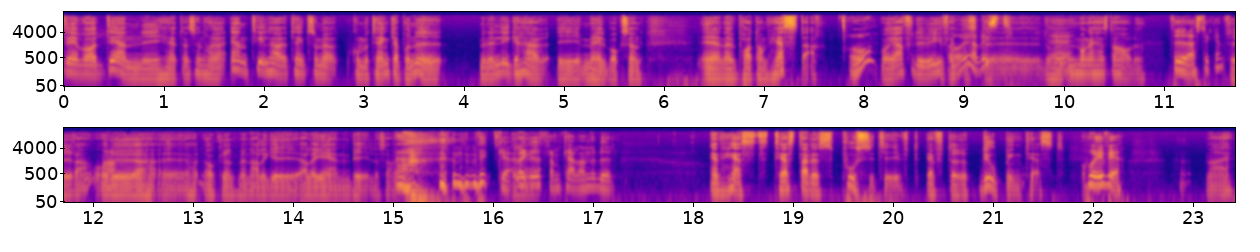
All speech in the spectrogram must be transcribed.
det var den nyheten. Sen har jag en till här jag tänkte som jag kommer att tänka på nu. Men den ligger här i mailboxen eh, när vi pratar om hästar. Åh, Och ja, för du är ju faktiskt, ja, visst. eh, du har, Eh. hur många hästar har du? fyra stycken. Fyra och Ja. du eh, åker runt med en allergi, bil och så. Ja. Mycket allergiframkallande bil. En häst testades positivt efter ett dopingtest. HIV? Nej,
